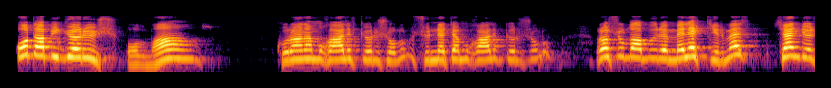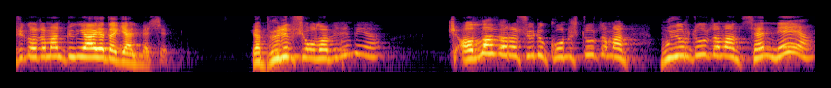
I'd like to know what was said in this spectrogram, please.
O da bir görüş. Olmaz. Kur'an'a muhalif görüş olur mu? Sünnete muhalif görüş olur mu? Resulullah buyuruyor melek girmez. Sen diyorsun ki o zaman dünyaya da gelmesin. Ya böyle bir şey olabilir mi ya? Ki Allah ve Resulü konuştuğu zaman, buyurduğu zaman sen ne ya?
